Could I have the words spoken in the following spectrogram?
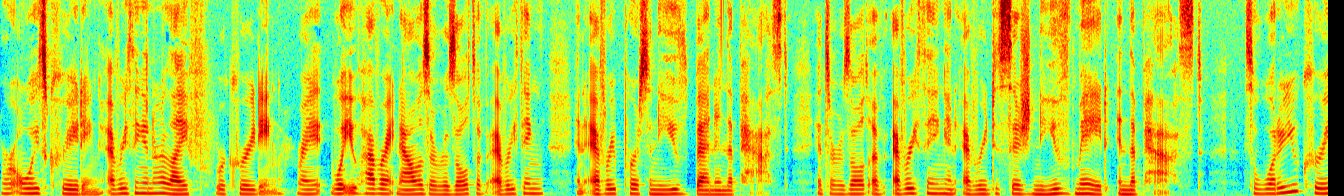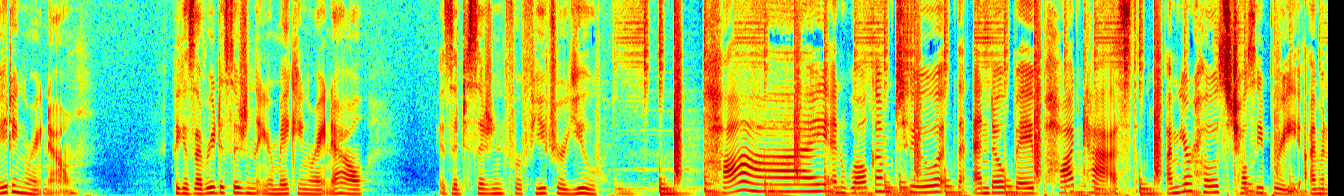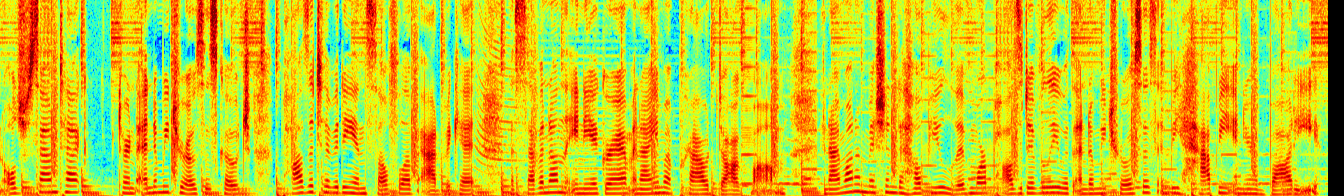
We're always creating. Everything in our life, we're creating, right? What you have right now is a result of everything and every person you've been in the past. It's a result of everything and every decision you've made in the past. So, what are you creating right now? Because every decision that you're making right now is a decision for future you. Hi, and welcome to the Endo Babe podcast. I'm your host, Chelsea Bri. I'm an ultrasound tech turned endometriosis coach, positivity and self love advocate, a seven on the Enneagram, and I am a proud dog mom. And I'm on a mission to help you live more positively with endometriosis and be happy in your body.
